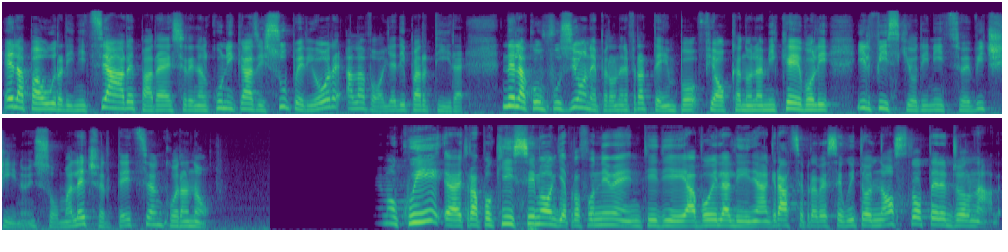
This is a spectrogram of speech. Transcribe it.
e la paura di iniziare pare essere in alcuni casi superiore alla voglia di partire. Nella confusione però nel frattempo fioccano le amichevoli, il fischio d'inizio è vicino, insomma le certezze ancora no. Siamo qui eh, tra pochissimo gli approfondimenti di A voi la linea. Grazie per aver seguito il nostro telegiornale.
